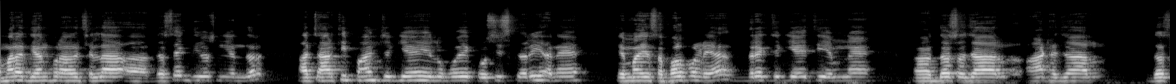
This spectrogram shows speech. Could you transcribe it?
અમારા ધ્યાન પર આવે છેલ્લા દસેક દિવસની અંદર આ ચારથી પાંચ જગ્યાએ એ લોકોએ કોશિશ કરી અને તેમાં એ સફળ પણ રહ્યા. દરેક જગ્યાએથી એમને દસ હજાર, આઠ હજાર, દસ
